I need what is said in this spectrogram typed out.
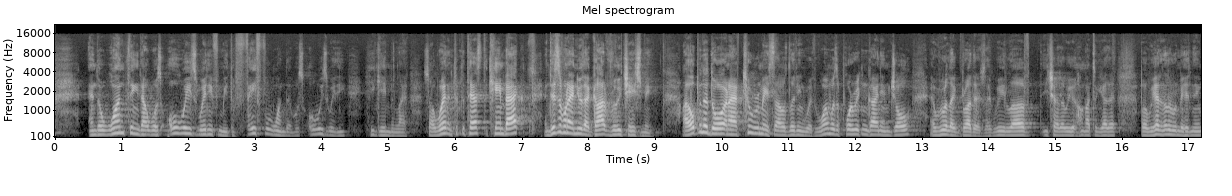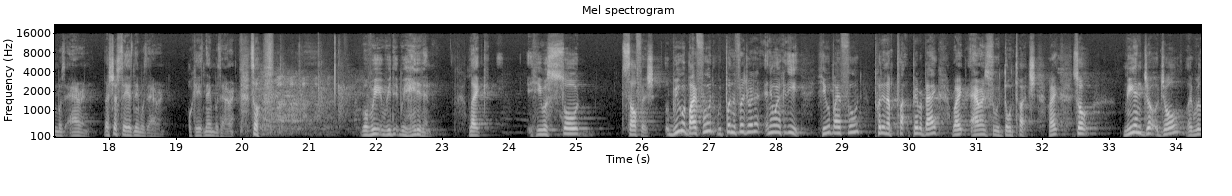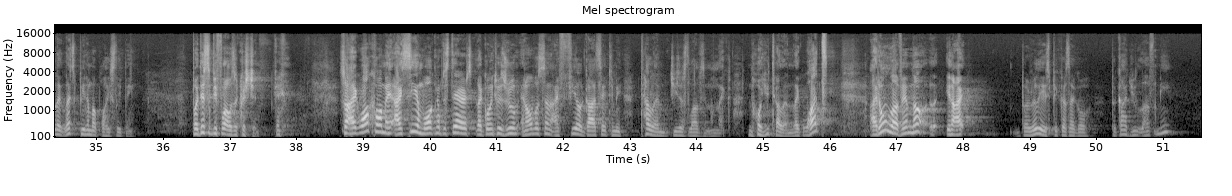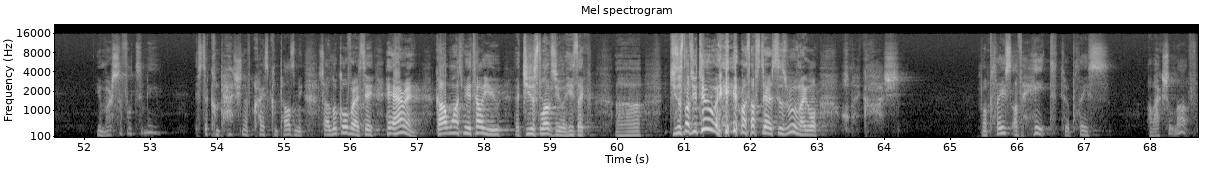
And the one thing that was always waiting for me, the faithful one that was always waiting, he gave me life. So I went and took the test, came back, and this is when I knew that God really changed me. I opened the door and I have two roommates that I was living with. One was a Puerto Rican guy named Joel, and we were like brothers. Like we loved each other, we hung out together. But we had another roommate, his name was Aaron. Let's just say his name was Aaron. Okay, his name was Aaron. So well, we, we, we hated him. Like, he was so selfish. We would buy food, we put in the refrigerator, anyone could eat. He would buy food, put in a paper bag, right? Aaron's food, don't touch, right? So me and Joel, like, we are like, let's beat him up while he's sleeping. But this is before I was a Christian, okay? So I walk home and I see him walking up the stairs, like going to his room, and all of a sudden I feel God say to me, Tell him Jesus loves him. I'm like, No, you tell him. Like, what? I don't love him. No, you know, I, but really it's because I go, But God, you love me? You're merciful to me? It's the compassion of Christ compels me. So I look over, I say, Hey, Aaron, God wants me to tell you that Jesus loves you. And he's like, uh, Jesus loves you too. And he runs upstairs to his room. I go, Oh my gosh. From a place of hate to a place of actual love.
